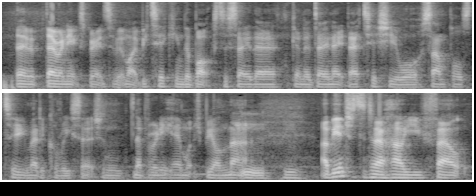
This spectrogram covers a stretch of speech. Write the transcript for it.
their, their only experience of it might be ticking the box to say they're going to donate their tissue or samples to medical research and never really hear much beyond that. Mm-hmm. I'd be interested to know how you felt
